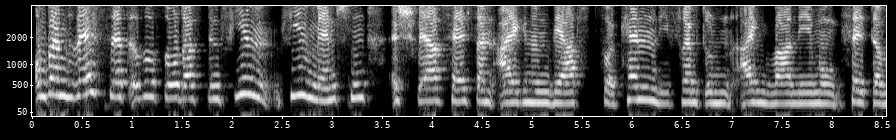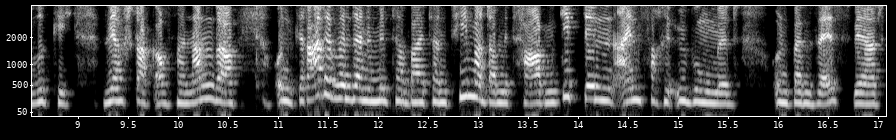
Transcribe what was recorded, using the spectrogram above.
Und beim Selbstwert ist es so, dass den vielen, vielen Menschen es schwer fällt, seinen eigenen Wert zu erkennen. Die Fremd- und Eigenwahrnehmung fällt da wirklich sehr stark auseinander. Und gerade wenn deine Mitarbeiter ein Thema damit haben, gib denen einfache Übungen mit. Und beim Selbstwert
